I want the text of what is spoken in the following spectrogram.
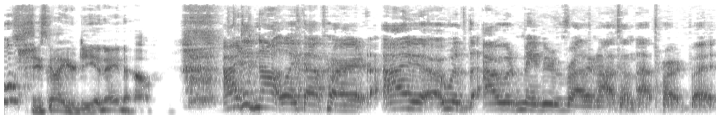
She's got your DNA now. I did not like that part. I would, I would maybe rather not done that part, but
